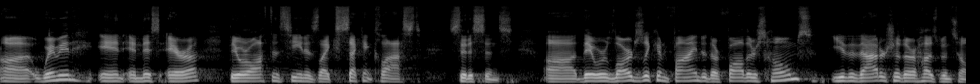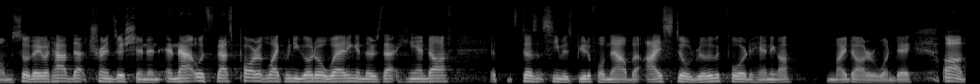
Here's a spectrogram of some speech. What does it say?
Uh, women in, in this era, they were often seen as like second class citizens. Uh, they were largely confined to their father's homes, either that or to their husband's home. So they would have that transition. And, and that was, that's part of like when you go to a wedding and there's that handoff. It doesn't seem as beautiful now, but I still really look forward to handing off my daughter one day. Um,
